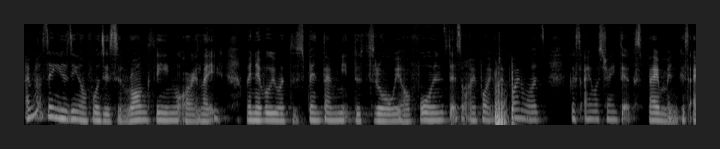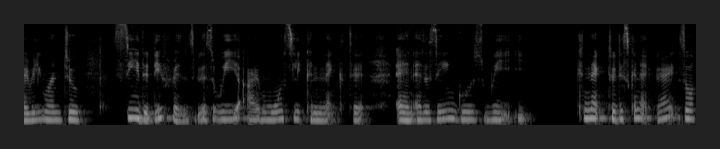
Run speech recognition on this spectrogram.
i'm not saying using our phones is the wrong thing or like whenever we want to spend time we need to throw away our phones. That's not my point. My point was because i was trying to experiment because i really want to see the difference because we are mostly connected. And as the saying goes we connect to disconnect right? So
